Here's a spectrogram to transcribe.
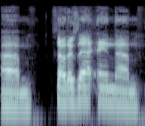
Um, so there's that, and um,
